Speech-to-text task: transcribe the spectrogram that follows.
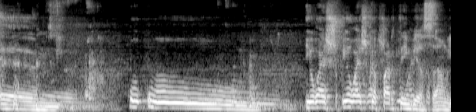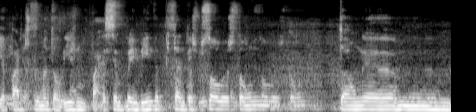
Um, o, o, eu, acho, eu acho que a parte da invenção e a parte do experimentalismo pá, é sempre bem-vinda, portanto as pessoas estão. estão um,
